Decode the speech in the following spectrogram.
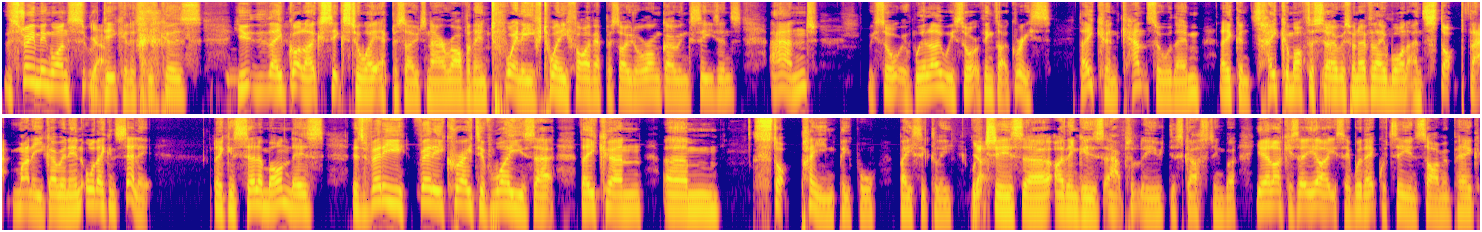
the streaming one's Yeah. ridiculous because you they've got like six to eight episodes now rather than 20, 25 episode or ongoing seasons. And we saw it with Willow, we saw it with things like Grease. They can cancel them, they can take them off the service whenever they want and stop that money going in, or they can sell it. They can sell them on. There's there's very very creative ways that they can um, stop paying people basically, which is uh, I think is absolutely disgusting. But yeah, like you say, yeah, like you said, with equity and Simon Pegg,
